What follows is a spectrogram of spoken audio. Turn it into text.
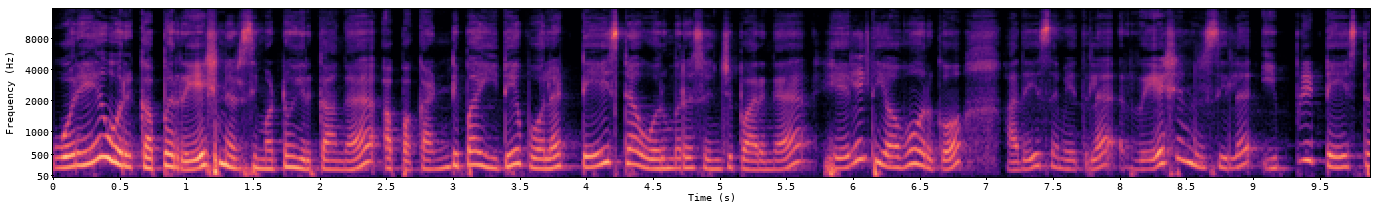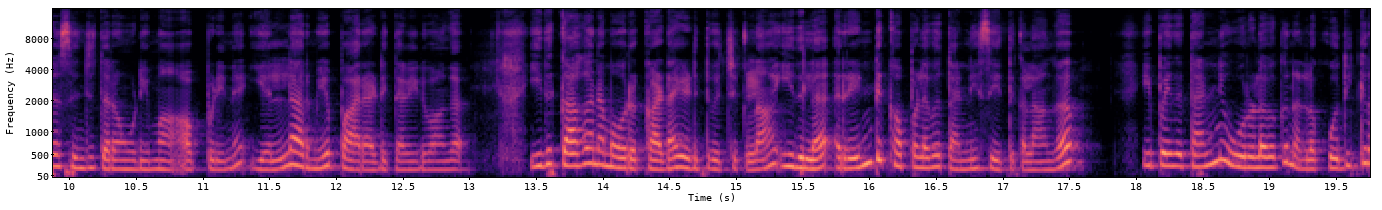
ஒரே ஒரு கப்பு ரேஷன் அரிசி மட்டும் இருக்காங்க. அப்போ கண்டிப்பாக இதே போல் டேஸ்ட்டாக ஒரு முறை செஞ்சு பாருங்கள் ஹெல்த்தியாகவும் இருக்கும். அதே சமயத்தில் ரேஷன் அரிசியில் இப்படி டேஸ்ட்டாக செஞ்சு தர முடியுமா அப்படின்னு எல்லாருமே பாராட்டி தள்ளிடுவாங்க. இதுக்காக நம்ம ஒரு கடாய் எடுத்து வச்சுக்கலாம். இதில் ரெண்டு கப்பளவு தண்ணி சேர்த்துக்கலாங்க. இப்போ இந்த தண்ணி ஓரளவுக்கு நல்லா கொதிக்கிற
